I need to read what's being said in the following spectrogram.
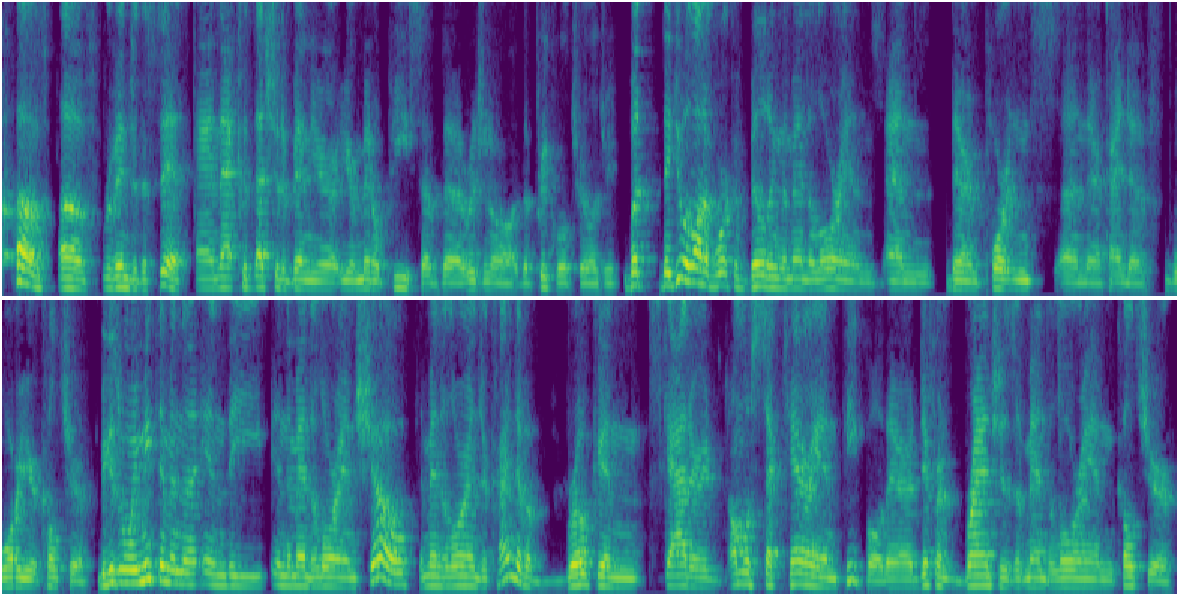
of of Revenge of the Sith, and that could that should have been your your middle piece of the original the prequel trilogy. But they do a lot of work of building the Mandalorians and their importance and their kind of warrior culture because when we meet them in the in the in the Mandalorian show, the Mandalorians are kind of a broken, scattered, almost sectarian people. There are different branches of Mandalorian culture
